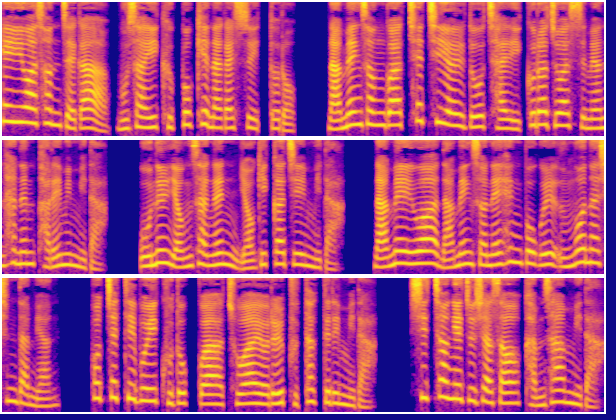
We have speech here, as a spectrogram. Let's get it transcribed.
혜이와 선재가 무사히 극복해 나갈 수 있도록 남행선과 최치열도 잘 이끌어 주었으면 하는 바램입니다. 오늘 영상은 여기까지입니다. 남해와 남행선의 행복을 응원하신다면 포채TV 구독과 좋아요를 부탁드립니다. 시청해주셔서 감사합니다.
